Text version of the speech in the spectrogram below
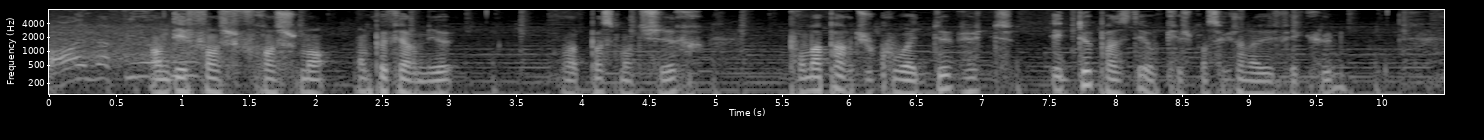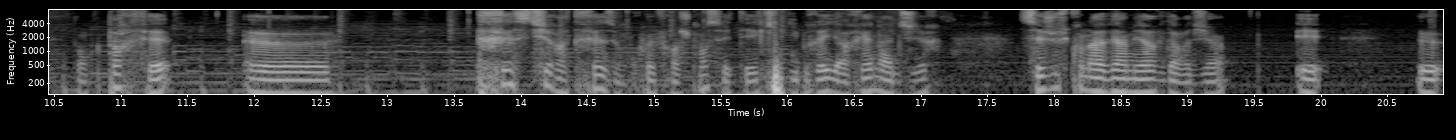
Oh, En défense, franchement, on peut faire mieux. On va pas se mentir. Pour ma part, du coup, ouais, deux buts et deux passes D. Ok, je pensais que j'en avais fait qu'une. Donc, parfait. Euh, 13 tirs à 13. Donc, ouais, franchement, c'était équilibré. Il n'y a rien à dire. C'est juste qu'on avait un meilleur gardien. Et eux,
